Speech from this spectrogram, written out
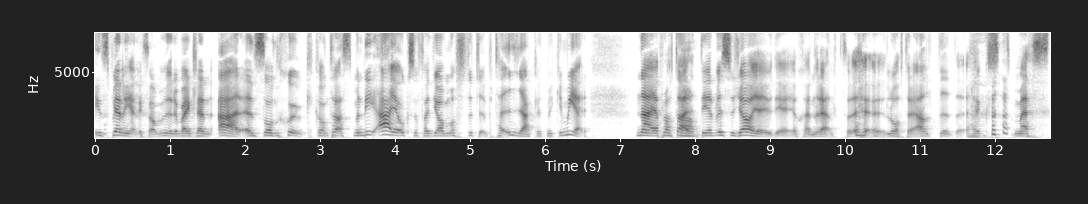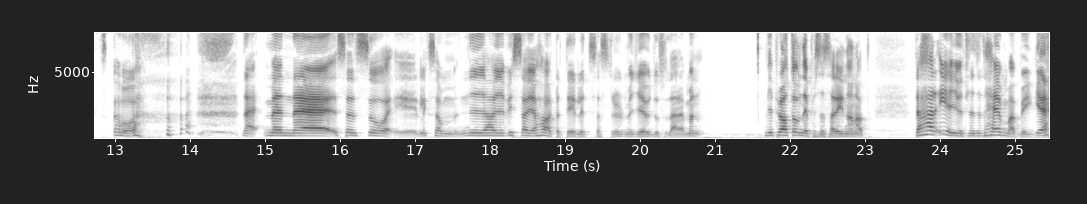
inspelningar liksom, hur det verkligen är en sån sjuk kontrast. Men det är ju också för att jag måste typ ta i jäkligt mycket mer när jag pratar. Ja. Delvis så gör jag ju det generellt. Låter alltid högst, mest och Nej, men eh, sen så eh, liksom, ni har ju, vissa har ju hört att det är lite så strul med ljud och sådär. Men vi pratade om det precis här innan att det här är ju ett litet hemmabygge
